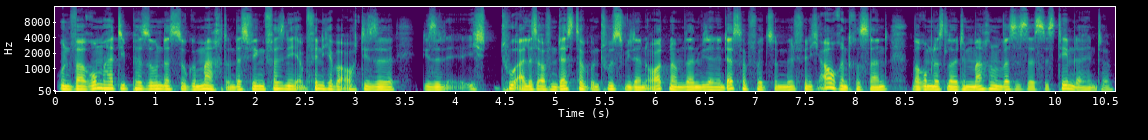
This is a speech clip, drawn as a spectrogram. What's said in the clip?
und warum hat die Person das so gemacht? Und deswegen finde ich aber auch diese, diese, ich tue alles auf dem Desktop und tue es wieder in Ordnung, um dann wieder in den Desktop vollzumüllen, finde ich auch interessant, warum das Leute machen, was ist das System dahinter.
